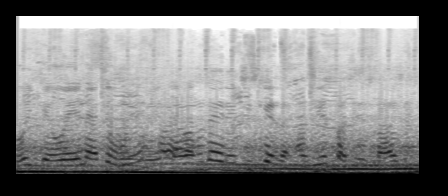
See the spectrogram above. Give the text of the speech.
Uy, qué buena, qué buena. Ahora vamos de derecha a izquierda. Así despacio, despacio,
